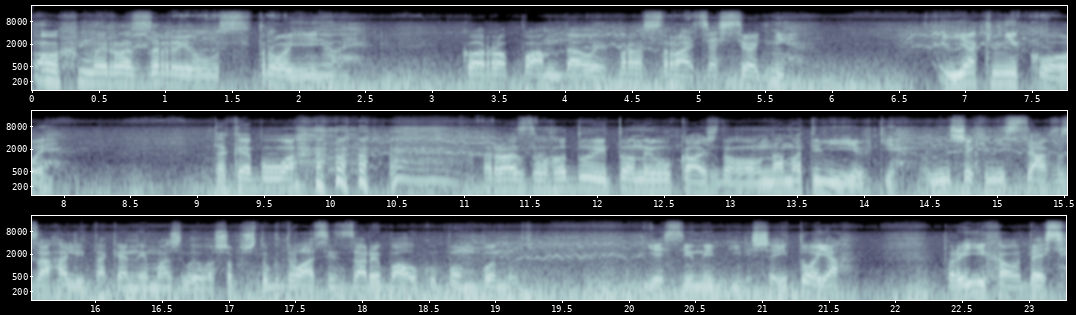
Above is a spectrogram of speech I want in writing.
Ох, ми розрив устроїли. Коропам дали просратися сьогодні. Як ніколи. Таке бува раз в году і то не у кожного на Матвіївці. В інших місцях взагалі таке неможливо, щоб штук 20 за рибалку бомбануть, якщо не більше. І то я приїхав десь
